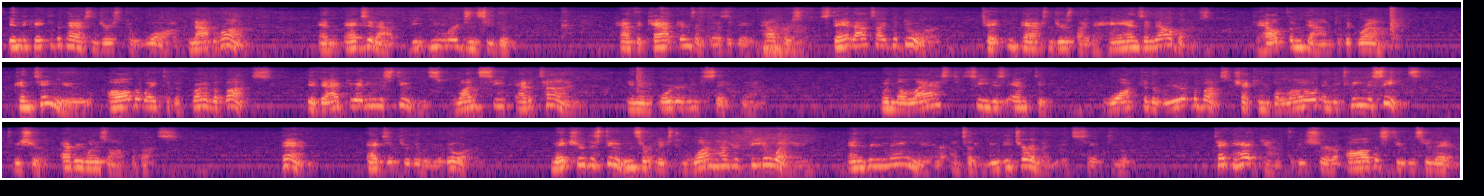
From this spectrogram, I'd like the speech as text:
Indicate to the passengers to walk, not run, and exit out the emergency door. Have the captains or designated helpers stand outside the door, taking passengers by the hands and elbows to help them down to the ground. Continue all the way to the front of the bus, evacuating the students one seat at a time in an orderly, safe manner. When the last seat is empty, walk to the rear of the bus, checking below and between the seats to be sure everyone is off the bus. Then exit through the rear door. Make sure the students are at least 100 feet away and remain there until you determine it's safe to move. Take a head count to be sure all the students are there.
